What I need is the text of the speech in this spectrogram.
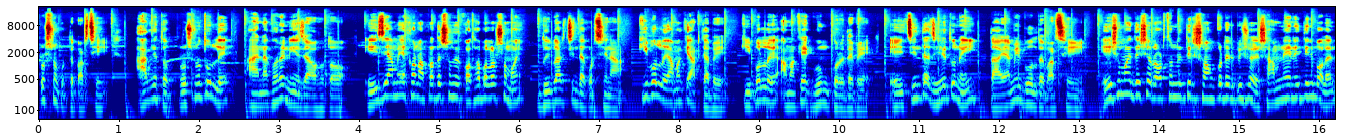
প্রশ্ন করতে পারছি। আগে তো প্রশ্ন তুললে আয়নাঘরে নিয়ে যাওয়া হতো। এই যে আমি এখন আপনাদের সঙ্গে কথা বলার সময় দুইবার চিন্তা করছি না। কি বললে আমাকে আটকাবে? কি বললে আমাকে গুম করে দেবে? এই চিন্তা যেহেতু নেই, তাই আমি বলতে পারছি। এই সময় দেশের অর্থনীতির সংকটের বিষয়ে সামনে এনে তিনি বলেন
